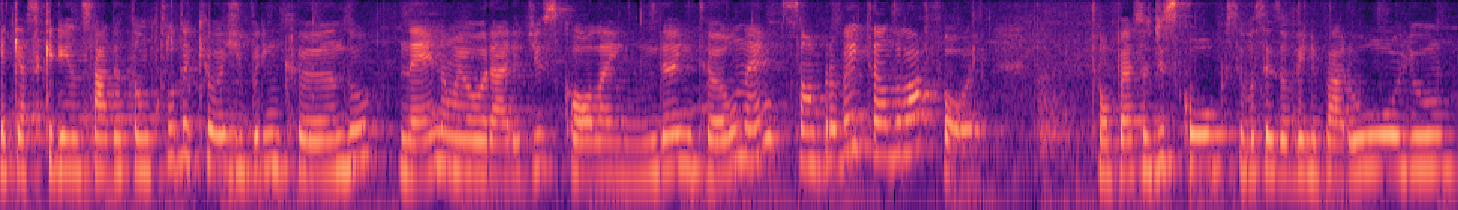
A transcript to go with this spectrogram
É que as criançadas estão tudo aqui hoje brincando, né? Não é horário de escola ainda, então, né? Estão aproveitando lá fora. Então peço desculpa se vocês ouvirem barulho,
